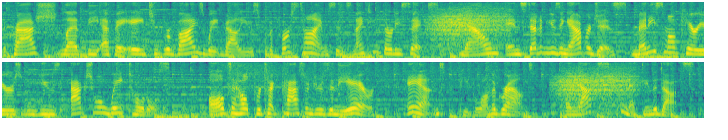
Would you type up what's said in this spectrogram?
The crash led the FAA to revise weight values for the first time since 1936. Now, instead of using averages, many small carriers will use actual weight totals, all to help protect passengers in the air and people on the ground. And that's connecting the dots.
